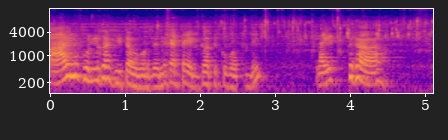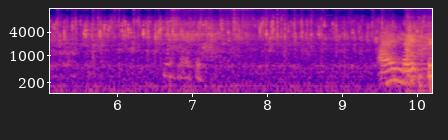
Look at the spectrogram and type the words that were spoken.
ఆయిల్ ఫుల్గా హీట్ అవ్వకూడదు. ఎందుకంటే ఎగ్ అతుక్కుపోతుంది. లైట్గా ఆయిల్ లైట్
